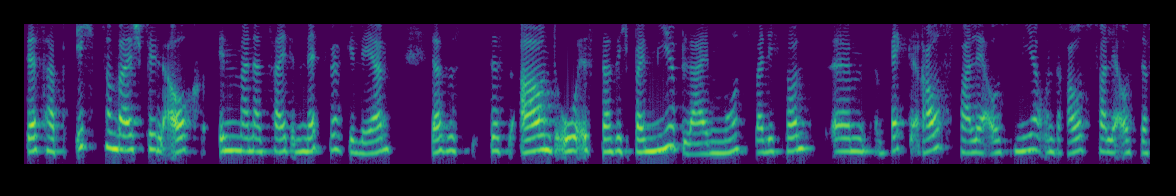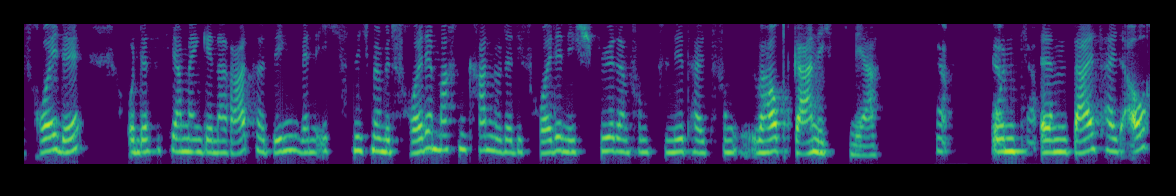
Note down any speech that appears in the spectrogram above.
das habe ich zum Beispiel auch in meiner Zeit im Network gelernt, dass es das A und O ist, dass ich bei mir bleiben muss, weil ich sonst ähm, weg rausfalle aus mir und rausfalle aus der Freude. Und das ist ja mein Generator-Ding. Wenn ich es nicht mehr mit Freude machen kann oder die Freude nicht spüre, dann funktioniert halt fun überhaupt gar nichts mehr. Ja, und ja. Ähm, da ist halt auch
